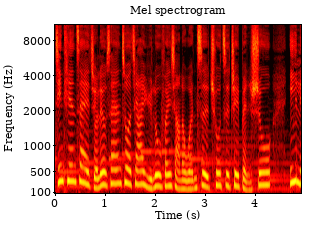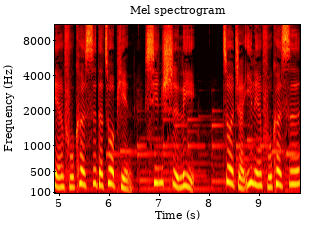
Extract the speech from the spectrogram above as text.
今天在九六三作家语录分享的文字，出自这本书伊莲福克斯的作品《新势力》。作者伊莲福克斯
